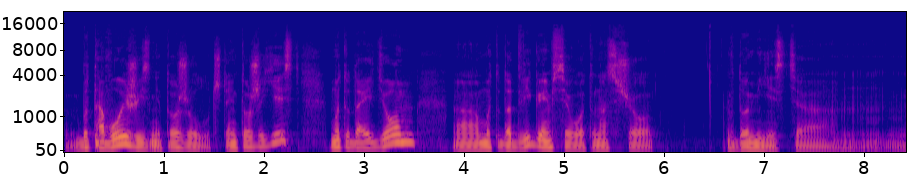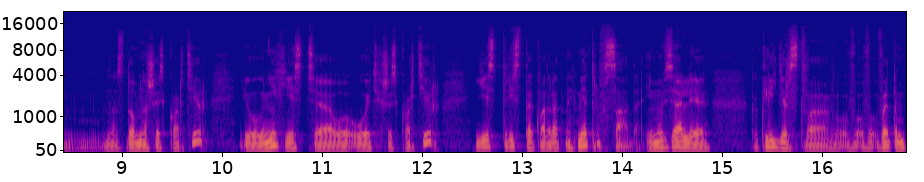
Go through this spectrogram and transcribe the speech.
бытовой жизни тоже улучшить. Они тоже есть, мы туда идем, а, мы туда двигаемся, вот у нас еще в доме есть, а, у нас дом на 6 квартир, и у них есть, а, у этих 6 квартир есть 300 квадратных метров сада. И мы взяли как лидерство в, в этом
